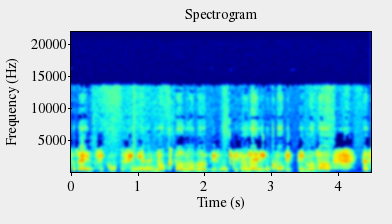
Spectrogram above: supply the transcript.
das einzige Gute finde ich an dem Lockdown oder diesem, diesem leidigen Covid-Thema war, dass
